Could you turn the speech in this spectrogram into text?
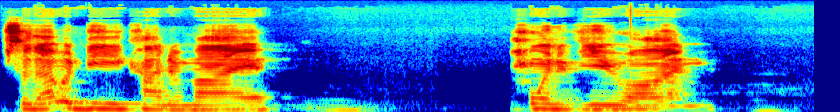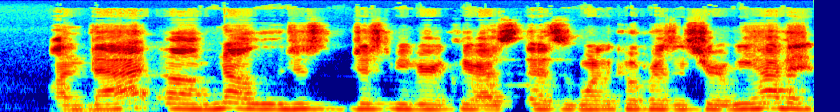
so that would be kind of my point of view on on that. Um, now, just just to be very clear, as as one of the co-presidents here, we haven't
